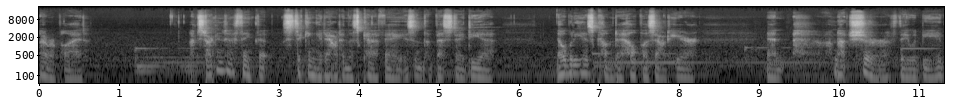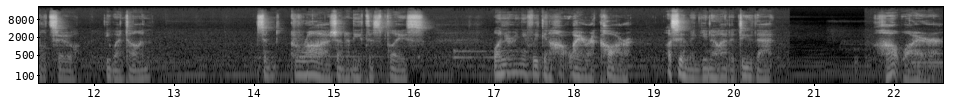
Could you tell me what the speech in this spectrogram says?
I replied. I'm starting to think that sticking it out in this cafe isn't the best idea. Nobody has come to help us out here, and I'm not sure if they would be able to, he went on. There's a garage underneath this place. Wondering if we can hotwire a car, assuming you know how to do that. Hotwire?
